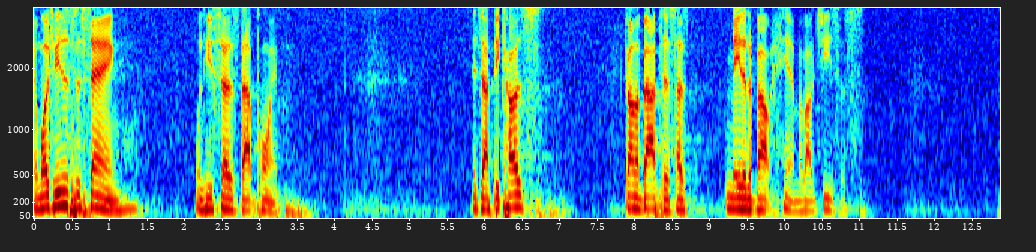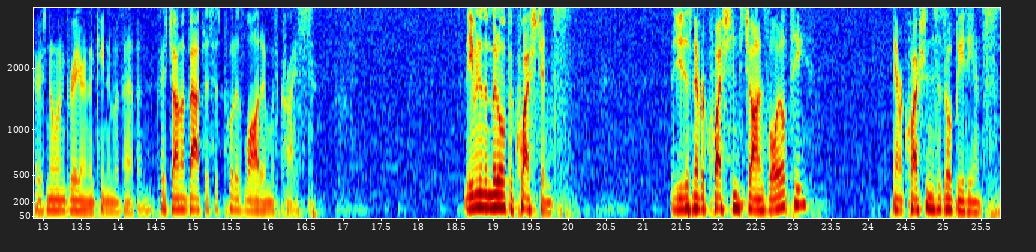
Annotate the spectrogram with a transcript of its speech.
And what Jesus is saying when he says that point is that because John the Baptist has made it about him, about Jesus, there is no one greater in the kingdom of heaven. Because John the Baptist has put his lot in with Christ. And even in the middle of the questions, Jesus never questions John's loyalty, never questions his obedience.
